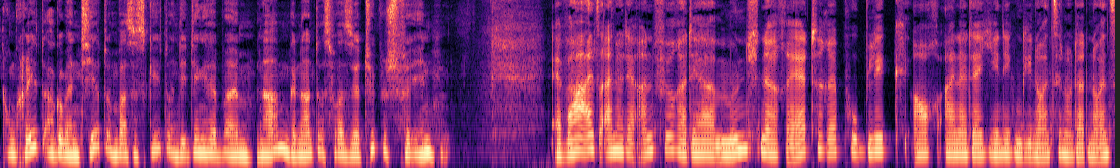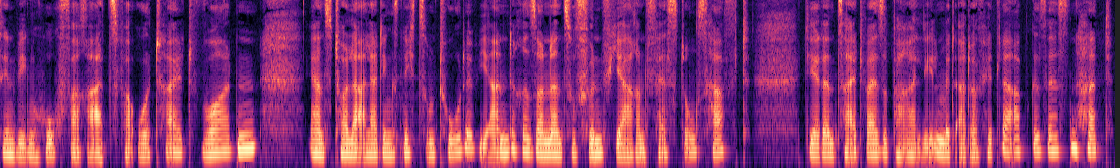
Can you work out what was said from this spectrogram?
konkret argumentiert, um was es geht und die Dinge beim Namen genannt. Das war sehr typisch für ihn. Er war als einer der Anführer der Münchner Räterepublik auch einer derjenigen, die 1919 wegen Hochverrats verurteilt wurden. Ernst Tolle allerdings nicht zum Tode wie andere, sondern zu fünf Jahren Festungshaft, die er dann zeitweise parallel mit Adolf Hitler abgesessen hat.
